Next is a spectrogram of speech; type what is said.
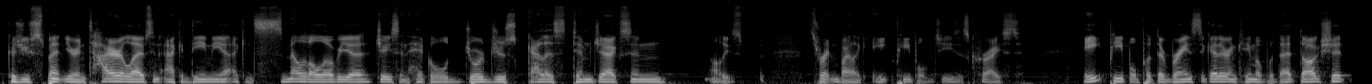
Because you've spent your entire lives in academia. I can smell it all over you. Jason Hickel, Georgios Kallis, Tim Jackson, all these. It's written by like eight people. Jesus Christ. Eight people put their brains together and came up with that dog shit.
